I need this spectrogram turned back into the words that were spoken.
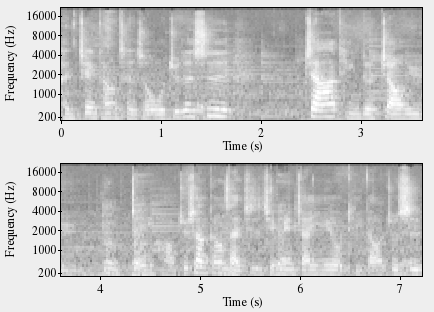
很健康成熟。我觉得是家庭的教育。嗯，对，好，就像刚才其实前面嘉怡也有提到，就是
